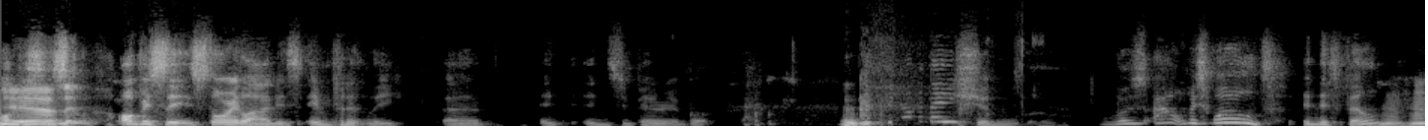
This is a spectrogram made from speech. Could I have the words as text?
Obviously, Yeah, obviously storyline is infinitely uh, in, in superior, but the animation was out of this world in this film hmm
